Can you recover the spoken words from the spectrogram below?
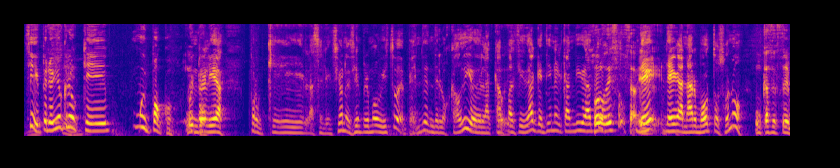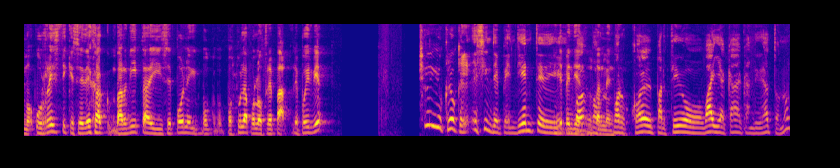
Sí, pero yo creo que muy poco, Muy en poco. realidad, porque las elecciones siempre hemos visto dependen de los caudillos, de la capacidad que tiene el candidato Solo eso, o sea, de, el- de ganar votos o no. Un caso extremo, Urresti que se deja barbita y se pone y po- postula por los FREPAP, ¿le puede ir bien? Sí, yo creo que es independiente de Independiente, por, totalmente. por cuál partido vaya cada candidato, ¿no?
